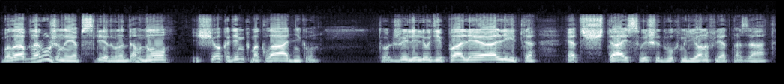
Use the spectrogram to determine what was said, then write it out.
была обнаружена и обследована давно, еще академиком Окладниковым. Тут жили люди палеолита, это, считай, свыше двух миллионов лет назад.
